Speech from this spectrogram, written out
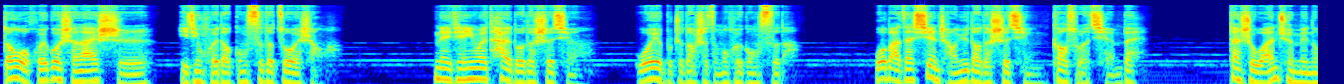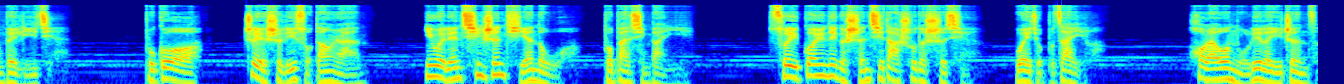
等我回过神来时，已经回到公司的座位上了。那天因为太多的事情，我也不知道是怎么回公司的。我把在现场遇到的事情告诉了前辈，但是完全没能被理解。不过这也是理所当然。因为连亲身体验的我都半信半疑，所以关于那个神奇大叔的事情，我也就不在意了。后来我努力了一阵子，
